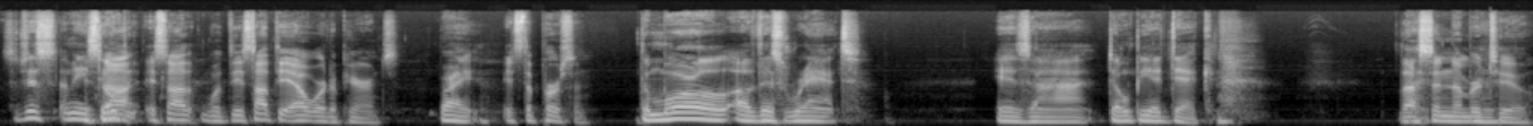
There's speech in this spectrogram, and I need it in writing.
So just, I mean, It's not. It's not. What it's not the outward appearance. right. It's the person. The moral of this rant is uh, don't be a dick. Lesson number two:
